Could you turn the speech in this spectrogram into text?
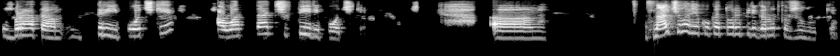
у брата три почки, а у отца четыре почки. Знаю человеку, который перегородка в желудке.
